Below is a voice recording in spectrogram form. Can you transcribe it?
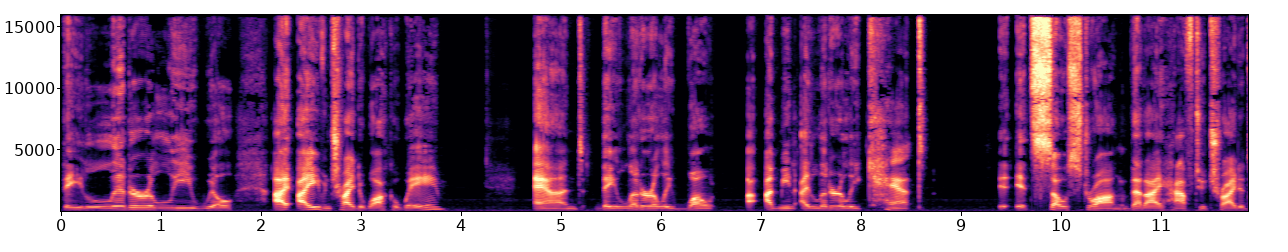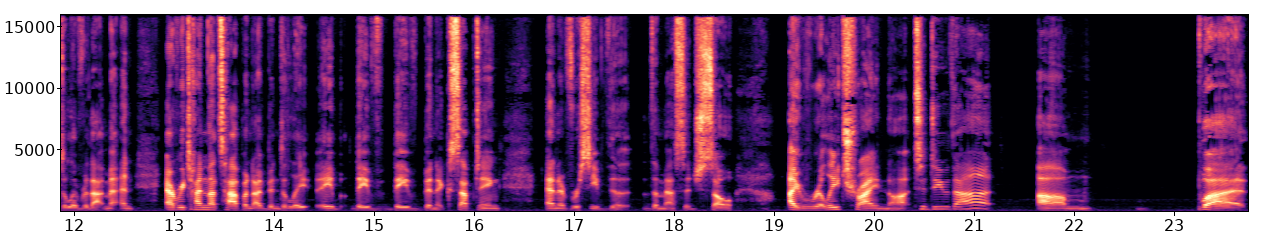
they literally will. I, I even tried to walk away and they literally won't. I mean, I literally can't. It's so strong that I have to try to deliver that. And every time that's happened, I've been delayed. They've they've been accepting, and have received the the message. So, I really try not to do that. Um, but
